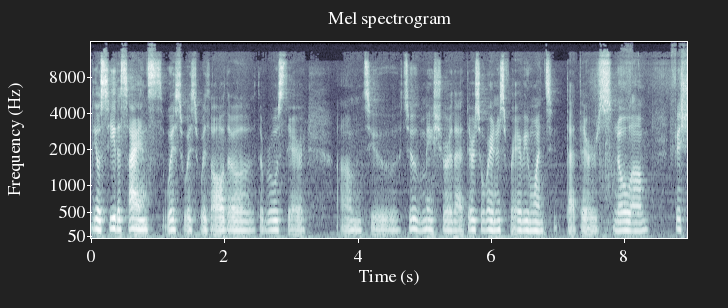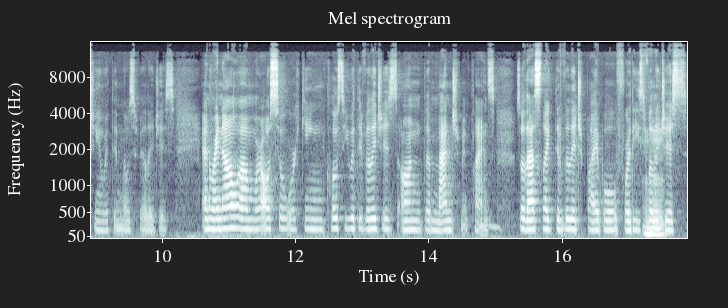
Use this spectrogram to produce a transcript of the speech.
you'll see the signs with with, with all the, the rules there. Um, to to make sure that there's awareness for everyone to, that there's no um, fishing within those villages. And right now, um, we're also working closely with the villages on the management plans. So that's like the village Bible for these villages,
